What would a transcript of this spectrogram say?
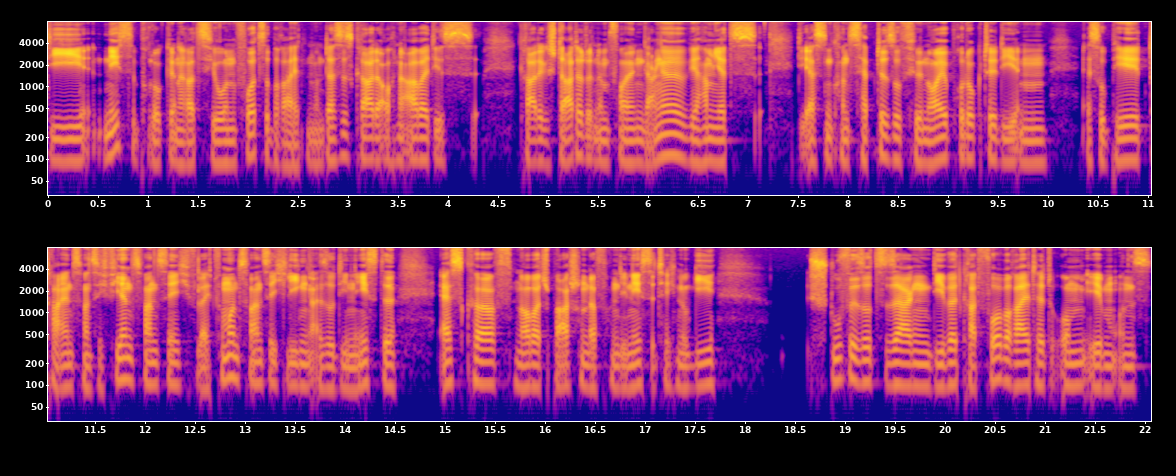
die nächste Produktgeneration vorzubereiten. Und das ist gerade auch eine Arbeit, die ist gerade gestartet und im vollen Gange. Wir haben jetzt die ersten Konzepte so für neue Produkte, die im SOP 23, 24, vielleicht 25 liegen, also die nächste S-Curve, Norbert sprach schon davon, die nächste Technologiestufe sozusagen, die wird gerade vorbereitet, um eben uns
